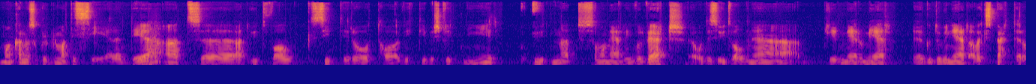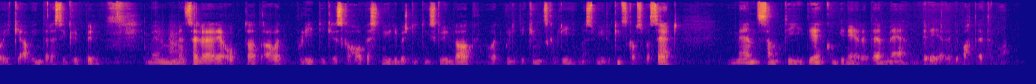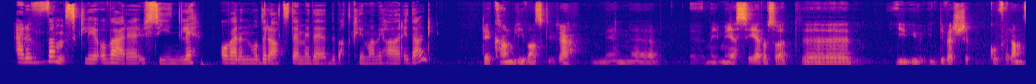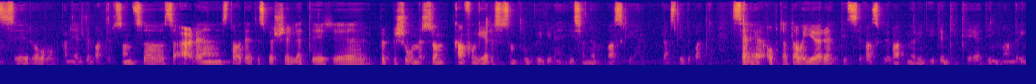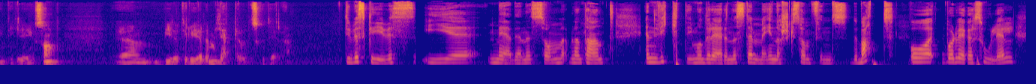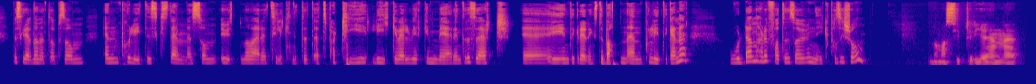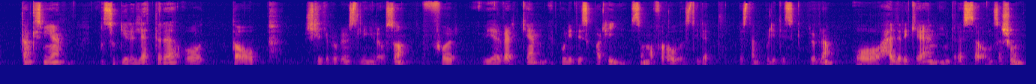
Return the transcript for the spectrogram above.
Man kan også problematisere det at, eh, at utvalg sitter og tar viktige beslutninger uten at så mange er involvert. Og disse utvalgene blir mer og mer Eh, dominert av eksperter og ikke av interessegrupper. Men, men, selv er jeg opptatt av at politikere skal ha best mulig beslutningsgrunnlag, og at politikken skal bli mest mulig kunnskapsbasert, men samtidig kombinere det med bredere debatt etterpå. Er det vanskelig å være usynlig og være en moderat stemme i det debattklimaet vi har i dag? Det kan bli vanskeligere, men, eh, men jeg ser også at eh, i, i diverse konferanser og paneldebatter og sånn, så, så, er det stadig etterspørsel etter eh, personer som kan fungere som brobyggere i sånne vanskelige, vanskelige debatter. Selv er jeg opptatt av å gjøre disse vanskelige debattene rundt identitet, innvandring, integrering og sånt, eh, bidra til å gjøre dem lettere å diskutere. Du beskrives i eh, mediene som bl.a. en viktig modererende stemme i norsk samfunnsdebatt og Bård Vegar Solhjell beskrev deg nettopp som en politisk stemme som uten å være tilknyttet et parti, likevel virker mer interessert eh, i integreringsdebatten enn politikerne. Hvordan har du fått en så unik posisjon? Når man sitter i en tankesmie, så blir det lettere å ta opp slike problemstillinger også. For vi er verken et politisk parti som må forholde oss til et bestemt politisk program, og heller ikke en interesseorganisasjon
